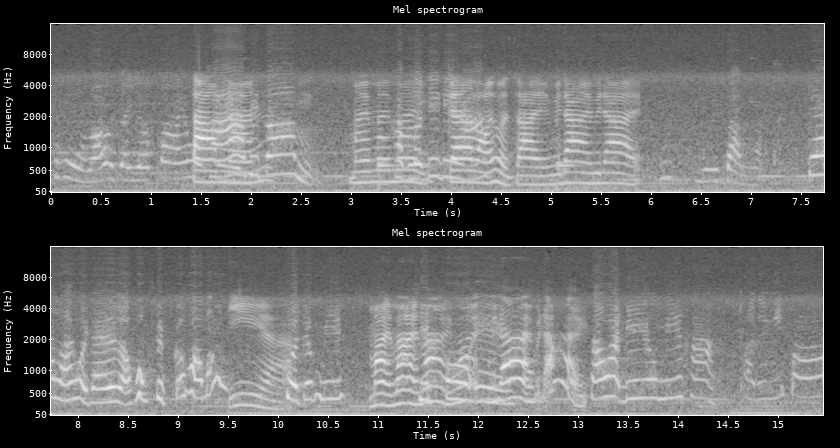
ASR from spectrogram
โอ้โหร้อยหัวใจเยอะไปตามอ้านั้วนพี่ต้อม ไม่ไม่ขับไม่รถดีๆนะ แก้ร้อยหัวใจไม่ได้ไม่ได้มือสั่นอะแก้ร้อยหัวใจเลยเหรอหกสิบก็พอมั้งเอี้ยกว่าจะมี ไม่ไม่คิไม่ดตัวไม่เอง ไม่ได้ไม่ได้ สวัสดียูมิค่ะอะไรนี่ปอง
